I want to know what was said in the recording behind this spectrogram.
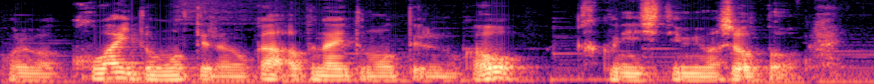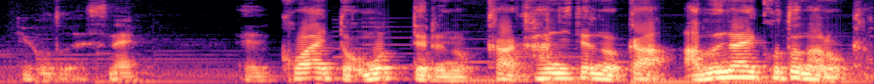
これは怖いと思ってるのか危ないと思ってるのかを確認してみましょうということですね。えー怖いと思ってるのか感じてるのか危ないことなのか。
